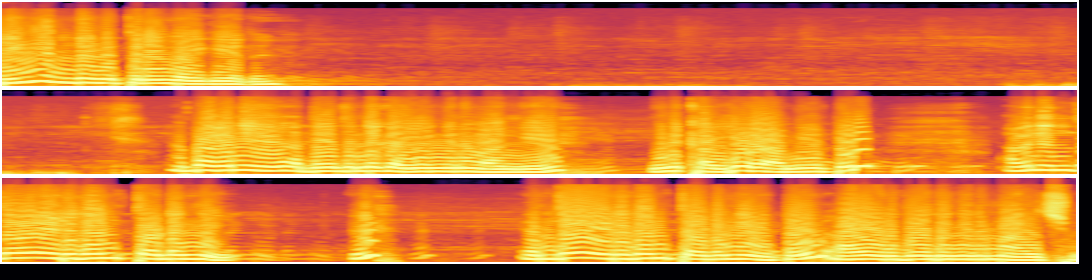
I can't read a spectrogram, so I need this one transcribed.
നീ എന്താണ് ഇത്രയും വൈകിയത്? അപ്പൊ അവന് അദ്ദേഹത്തിന്റെ കൈ ഇങ്ങനെ വാങ്ങിയ. ഇങ്ങനെ കൈ വാങ്ങിയിട്ട് അവൻ എന്തോ എഴുതാൻ തുടങ്ങി. എന്തോ എഴുതാൻ തുടങ്ങിയിട്ട് ആ എഴുതിയത് ഇങ്ങനെ മായിച്ചു.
